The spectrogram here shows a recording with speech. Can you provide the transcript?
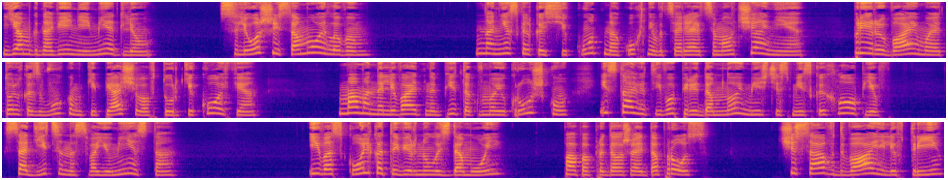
Я мгновение медлю. «С Лешей Самойловым!» На несколько секунд на кухне воцаряется молчание, прерываемое только звуком кипящего в турке кофе. Мама наливает напиток в мою кружку и ставит его передо мной вместе с миской хлопьев. Садится на свое место. «И во сколько ты вернулась домой?» Папа продолжает допрос. «Часа в два или в три,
